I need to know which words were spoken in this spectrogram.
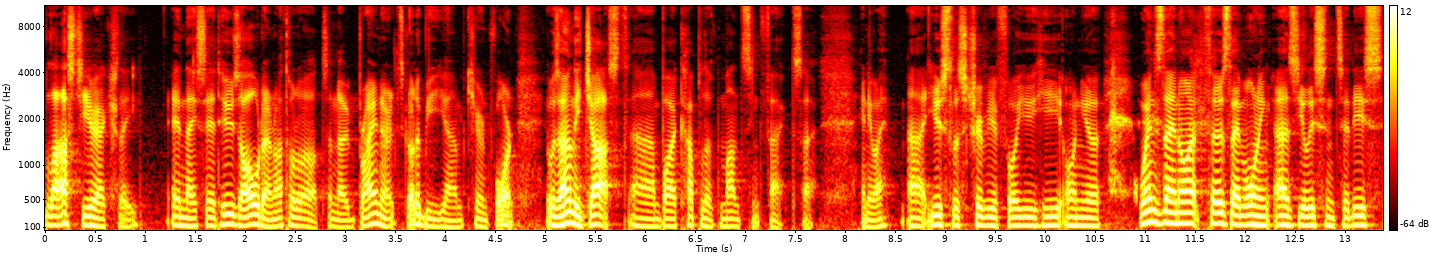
last year actually and they said, "Who's older?" And I thought, "Oh, it's a no-brainer. It's got to be um, Kieran Foran." It was only just um, by a couple of months, in fact. So, anyway, uh, useless trivia for you here on your Wednesday night, Thursday morning, as you listen to this.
